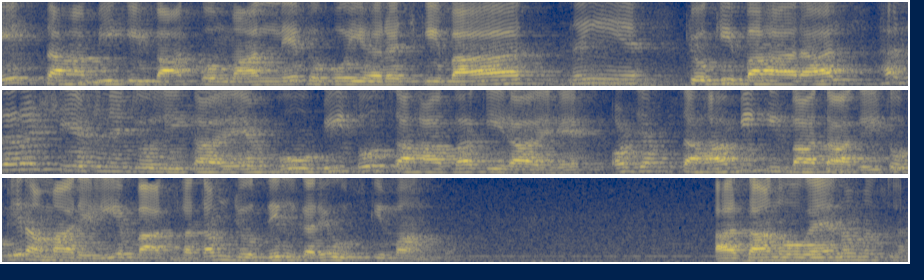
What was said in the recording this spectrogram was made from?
एक सहाबी की बात को मान ले तो कोई हरज की बात नहीं है। क्योंकि बहरहाल हज़रत शेख ने जो लिखा है, वो भी तो सहाबा की राय है। और जब सहाबी की बात आ गई तो फिर हमारे लिए बात खत्म, जो दिल करे उसकी मान लो। आसान हो गया ना मसला।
